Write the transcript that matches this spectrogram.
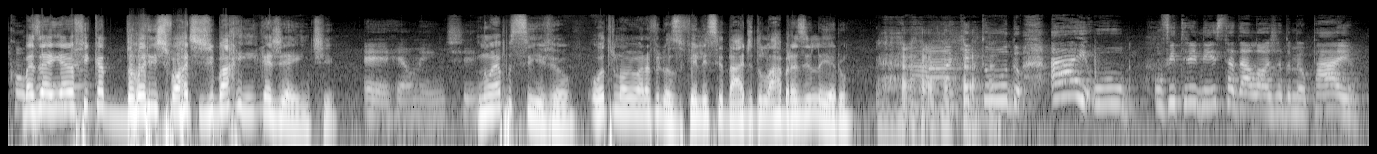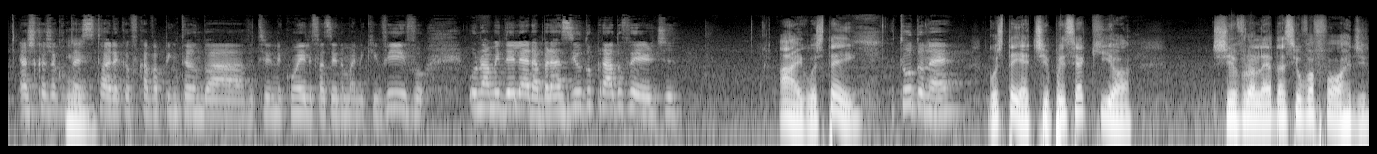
comum, Mas aí ela né? fica dores fortes de barriga, gente. É, realmente. Não é possível. Outro nome maravilhoso: Felicidade do Lar Brasileiro. Ah, que tudo! Ai, o, o vitrinista da loja do meu pai, acho que eu já contei essa história que eu ficava pintando a vitrine com ele, fazendo manequim vivo. O nome dele era Brasil do Prado Verde. Ai, gostei. Tudo, né? Gostei. É tipo esse aqui, ó. Chevrolet da Silva Ford.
